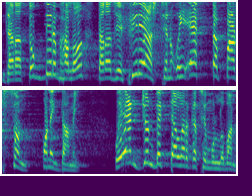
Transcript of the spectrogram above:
যারা তকদির ভালো, তারা যে ফিরে আসছেন, ওই একটা পার্সন অনেক দামি। ওই একজন ব্যক্তি আল্লাহর কাছে মূল্যবান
